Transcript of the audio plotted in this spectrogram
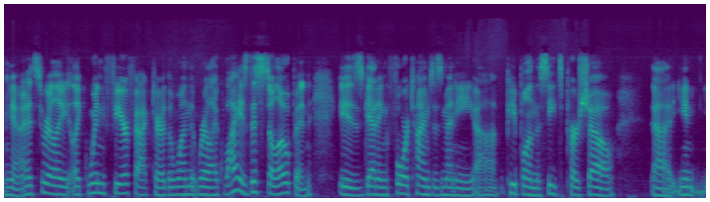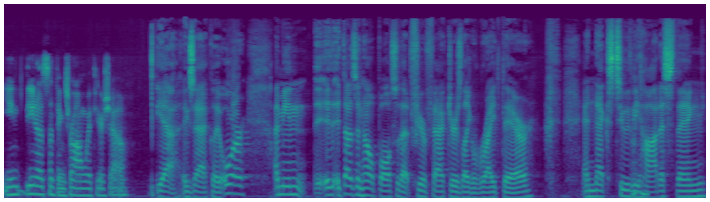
Yeah, it's really like when Fear Factor, the one that we're like, why is this still open, is getting four times as many uh, people in the seats per show. Uh, you, you you know something's wrong with your show. Yeah, exactly. Or, I mean, it, it, doesn't help also that Fear Factor is like right there and next to the hottest thing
